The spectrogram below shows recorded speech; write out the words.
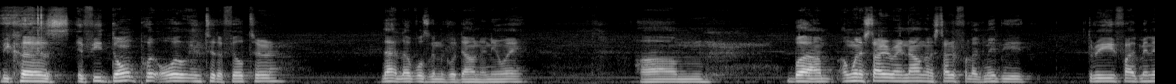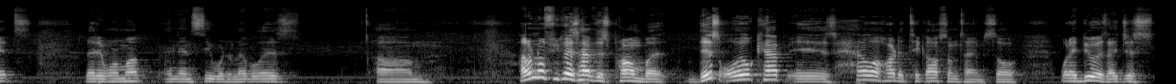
because if you don't put oil into the filter, that level is going to go down anyway. Um, but I'm, I'm going to start it right now. I'm going to start it for like maybe three, five minutes. Let it warm up and then see where the level is. Um, I don't know if you guys have this problem, but this oil cap is hella hard to take off sometimes. So what I do is I just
